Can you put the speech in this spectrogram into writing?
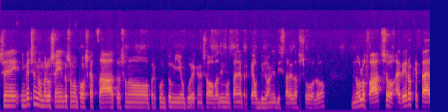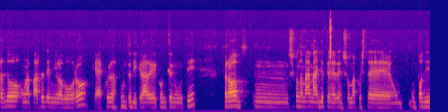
Se invece non me lo sento, sono un po' scazzato, sono per conto mio, oppure che ne so, vado in montagna perché ho bisogno di stare da solo, non lo faccio. È vero che perdo una parte del mio lavoro, che è quello appunto di creare contenuti, però mh, secondo me è meglio tenere insomma queste un, un po' di,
